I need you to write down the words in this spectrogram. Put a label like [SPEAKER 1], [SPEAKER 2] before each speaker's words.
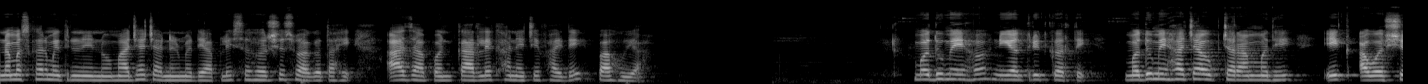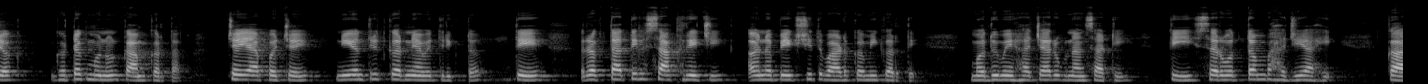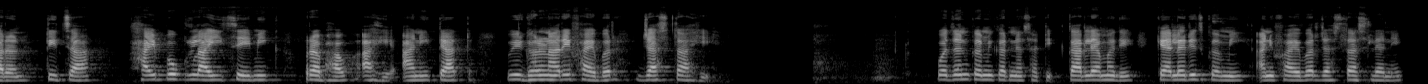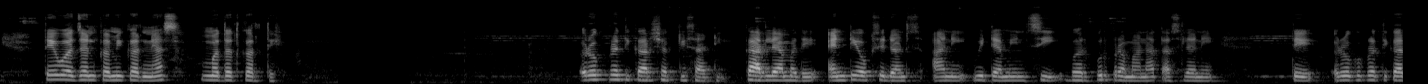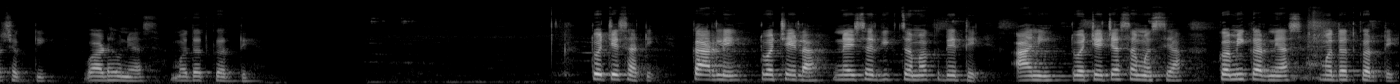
[SPEAKER 1] नमस्कार मैत्रिणींनो माझ्या चॅनलमध्ये आपले सहर्ष स्वागत आहे. आज आपण कारले खाण्याचे फायदे पाहूया. मधुमेह नियंत्रित करते. मधुमेहाच्या उपचारांमध्ये एक आवश्यक घटक म्हणून काम करतात. चयापचय नियंत्रित करण्याव्यतिरिक्त ते रक्तातील साखरेची अनपेक्षित वाढ कमी करते. मधुमेहाच्या रुग्णांसाठी ती सर्वोत्तम भाजी आहे. कारण तिचा हायपोग्लायसेमिक प्रभाव आहे आणि त्यात विरघळणारे फायबर जास्त आहे. वजन कमी करण्यासाठी कारल्यामध्ये कॅलरीज कमी आणि फायबर जास्त असल्याने ते वजन कमी करण्यास मदत करते. रोगप्रतिकारशक्तीसाठी कारल्यामध्ये अँटीऑक्सिडंट्स आणि विटॅमिन सी भरपूर प्रमाणात असल्याने ते रोगप्रतिकारशक्ती वाढवण्यास मदत करते. त्वचेसाठी. कारले त्वचेला नैसर्गिक चमक देते आणि त्वचेच्या समस्या कमी करण्यास मदत करते.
